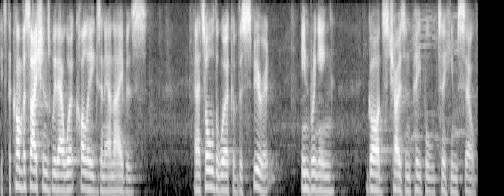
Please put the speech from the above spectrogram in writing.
It's the conversations with our work colleagues and our neighbours. And it's all the work of the Spirit in bringing God's chosen people to Himself.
